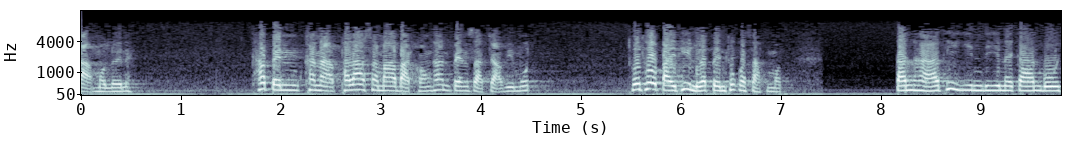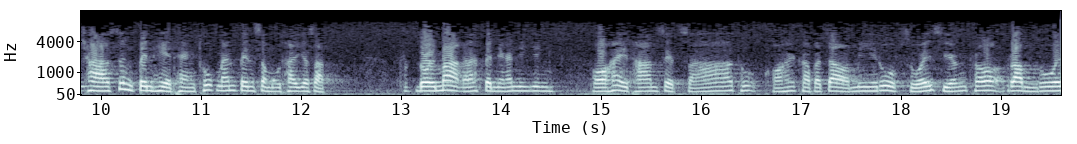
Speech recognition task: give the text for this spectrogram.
ตะหมดเลยเนะถ้าเป็นขณะพระสมาบัติของท่านเป็นสัจจวิมุตต์ทั่วๆไปที่เหลือเป็นทุกขสัตว์หมด ตัณหาที่ยินดีในการบูชาซึ่งเป็นเหตุแห่งทุกนั้นเป็นสมุทัยสัตว์โดยมากนะเป็นอย่างนั้นจริง ๆ พอให้ทานเสร็จสาธุขอให้ข้าพเจ้ามีรูปสวยเสียงเพราะร่ำรวย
